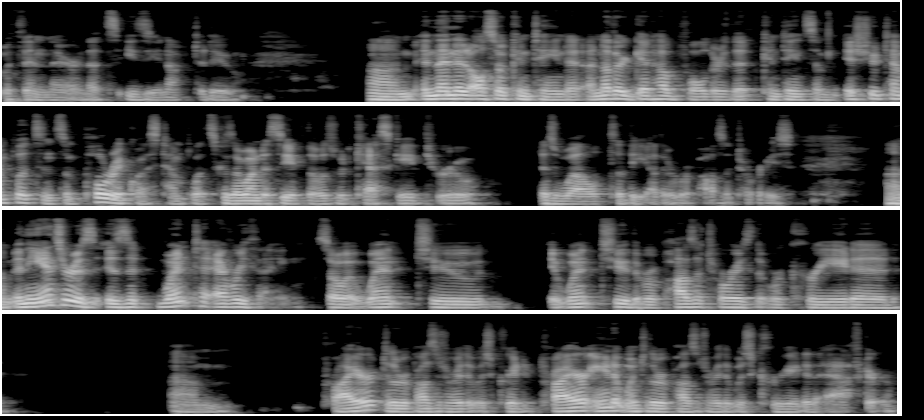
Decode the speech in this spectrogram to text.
within there. That's easy enough to do. Um, and then it also contained another GitHub folder that contains some issue templates and some pull request templates because I wanted to see if those would cascade through as well to the other repositories. Um, and the answer is, is it went to everything. So it went to, it went to the repositories that were created um, prior to the repository that was created prior, and it went to the repository that was created after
